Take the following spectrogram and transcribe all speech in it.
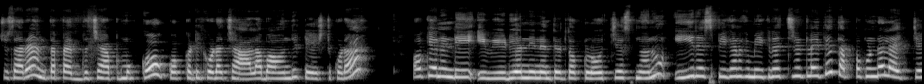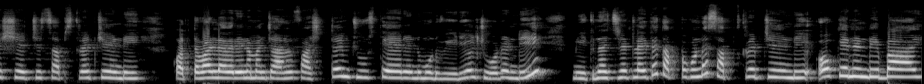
చూసారా ఎంత పెద్ద చేప ముక్క ఒక్కొక్కటి కూడా చాలా బాగుంది. టేస్ట్ కూడా ఓకేనండి ఈ వీడియోని నేను ఇంతటితో క్లోజ్ చేస్తున్నాను. ఈ రెసిపీ కనుక మీకు నచ్చినట్లయితే తప్పకుండా లైక్ చేసి షేర్ చేసి సబ్స్క్రైబ్ చేయండి. కొత్త వాళ్ళు ఎవరైనా మన ఛానల్ ఫస్ట్ టైం చూస్తే రెండు మూడు వీడియోలు చూడండి. మీకు నచ్చినట్లయితే తప్పకుండా సబ్స్క్రైబ్ చేయండి. ఓకేనండి బాయ్.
